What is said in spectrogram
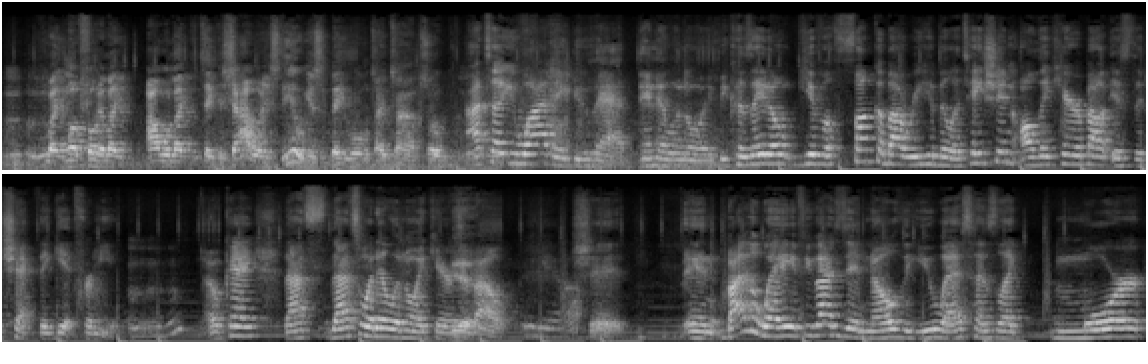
Mhm. Like motherfucker, like I would like to take a shower and still get some day room type time. So I tell you why they do that in Illinois because they don't give a fuck about rehabilitation. All they care about is the check they get from you. Mhm. Okay, that's that's what Illinois cares Yeah. about. Yeah. Shit. And by the way, if you guys didn't know, the U.S. has like more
